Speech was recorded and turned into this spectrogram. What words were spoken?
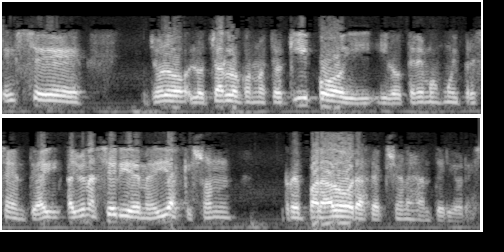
es, eh, yo lo, lo, charlo con nuestro equipo y, lo tenemos muy presente. Hay, hay una serie de medidas que son reparadoras de acciones anteriores.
